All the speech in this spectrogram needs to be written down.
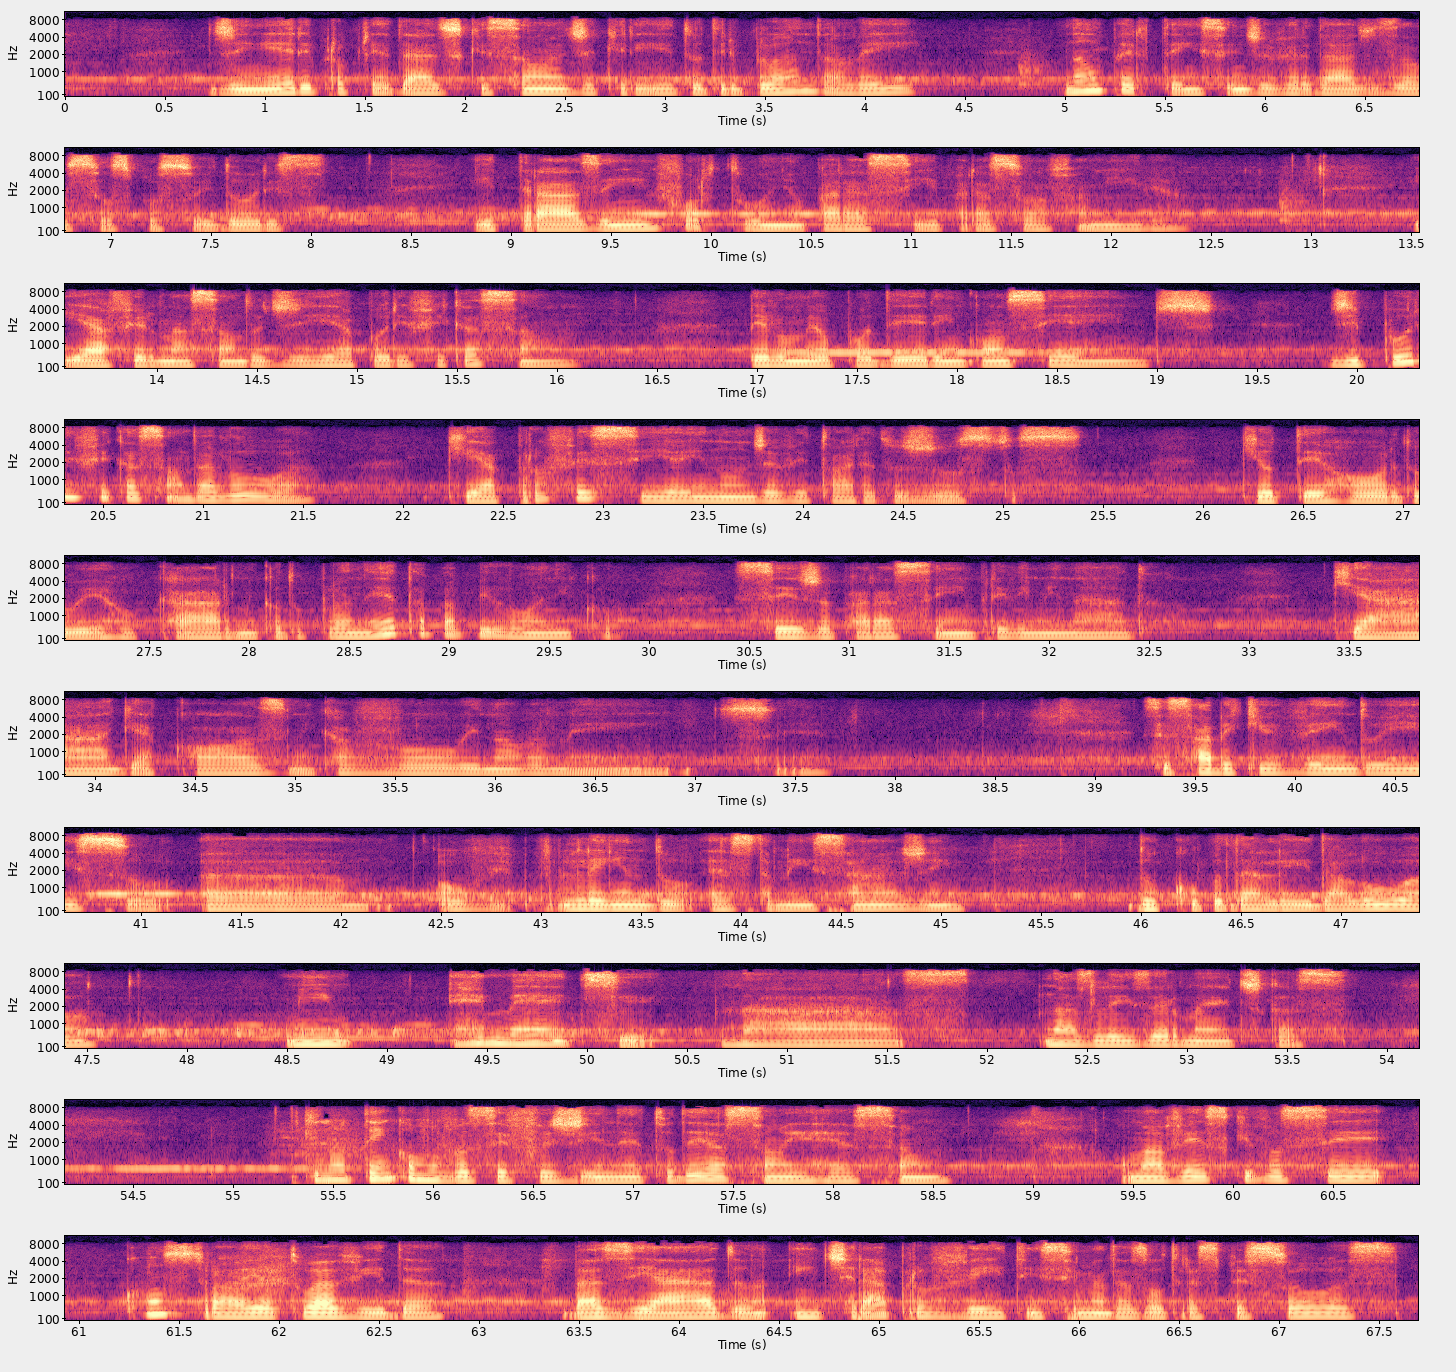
Dinheiro e propriedades que são adquiridos driblando a lei não pertencem de verdade aos seus possuidores e trazem infortúnio para si e para sua família. E a afirmação do dia é a purificação, pelo meu poder inconsciente, de purificação da lua, que a profecia inunde a vitória dos justos, que o terror do erro kármico do planeta babilônico seja para sempre eliminado, que a águia cósmica voe novamente. Você sabe que vendo isso, uh, ou lendo esta mensagem do cubo da lei da lua, me remete nas, nas leis herméticas, que não tem como você fugir, né? Tudo é ação e reação. Uma vez que você constrói a tua vida baseado em tirar proveito em cima das outras pessoas,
